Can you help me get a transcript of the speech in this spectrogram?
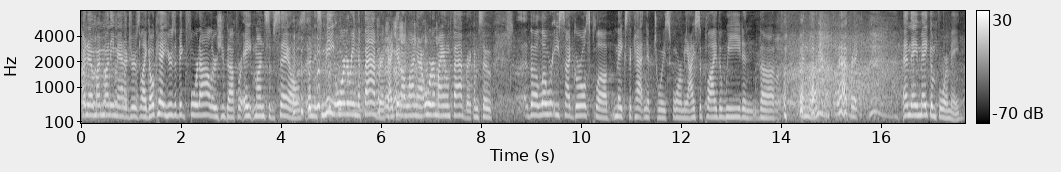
I know my money manager is like, okay, here's a big four dollars you got for eight months of sales, and it's me ordering the fabric. I get online and I order my own fabric. I'm so. The Lower East Side Girls Club makes the catnip toys for me. I supply the weed and the and the fabric, and they make them for me.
